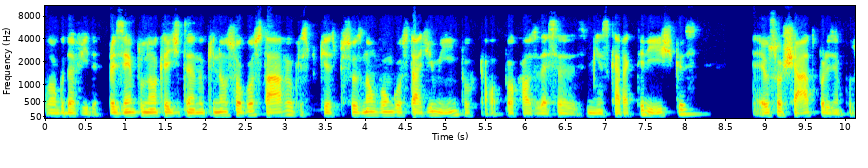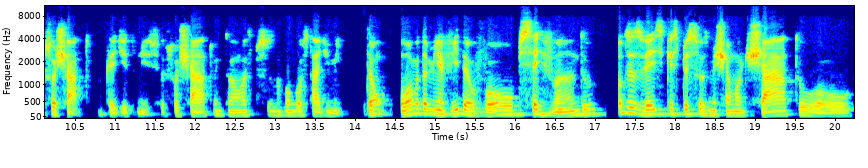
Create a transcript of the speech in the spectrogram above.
longo da vida. Por exemplo, não acreditando que não sou gostável, que as pessoas não vão gostar de mim por, por causa dessas minhas características. Eu sou chato, por exemplo, eu sou chato, acredito nisso. Eu sou chato, então as pessoas não vão gostar de mim. Então, ao longo da minha vida, eu vou observando todas as vezes que as pessoas me chamam de chato ou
